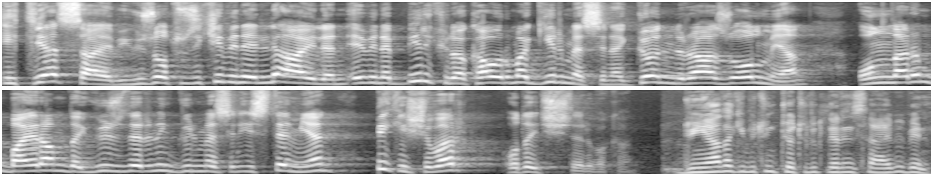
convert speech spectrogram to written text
İhtiyaç sahibi 132.050 ailenin evine bir kilo kavurma girmesine gönlü razı olmayan, onların bayramda yüzlerinin gülmesini istemeyen bir kişi var. O da İçişleri Bakanı. Dünyadaki bütün kötülüklerin sahibi benim.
